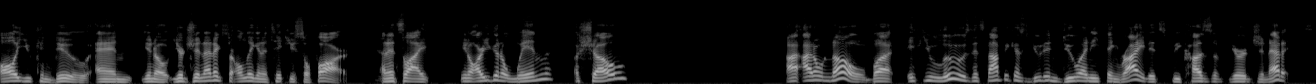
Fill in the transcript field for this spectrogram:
all you can do, and you know your genetics are only going to take you so far. And it's like, you know, are you going to win a show? I, I don't know, but if you lose, it's not because you didn't do anything right. It's because of your genetics.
